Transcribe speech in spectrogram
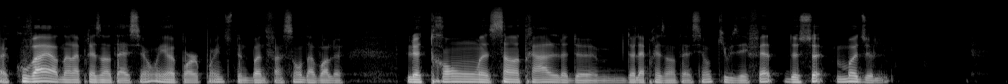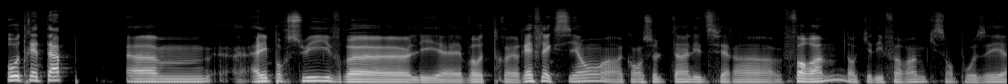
euh, couverts dans la présentation. Et un PowerPoint, c'est une bonne façon d'avoir le, tronc central de, la présentation qui vous est faite de ce module. Autre étape, allez poursuivre votre réflexion en consultant les différents forums. Donc, il y a des forums qui sont posés,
